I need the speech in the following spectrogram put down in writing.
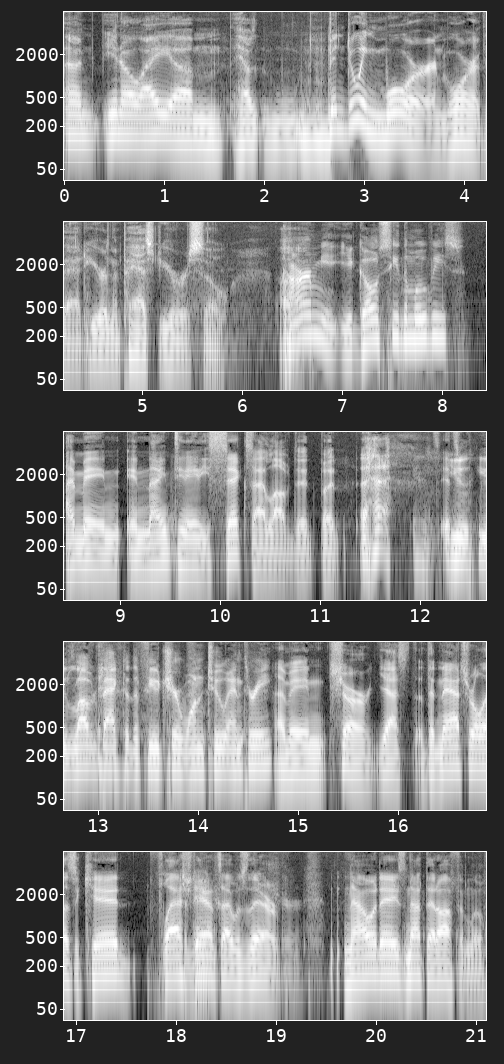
Um, you know, I um, have been doing more and more of that here in the past year or so. Carm, you, you go see the movies? I mean, in 1986, I loved it, but it's, it's, you you loved Back to the Future one, two, and three. I mean, sure, yes, the, the Natural as a kid, Flashdance, I was there. Nowadays, not that often, Lou.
